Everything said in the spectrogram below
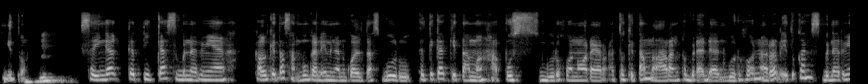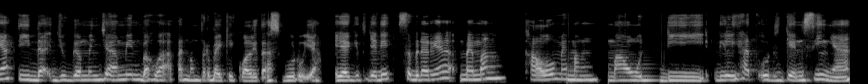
gitu hmm. sehingga ketika sebenarnya kalau kita sambungkan ini dengan kualitas guru, ketika kita menghapus guru honorer atau kita melarang keberadaan guru honorer itu kan sebenarnya tidak juga menjamin bahwa akan memperbaiki kualitas guru ya. Ya gitu. Jadi sebenarnya memang kalau memang mau di, dilihat urgensinya,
